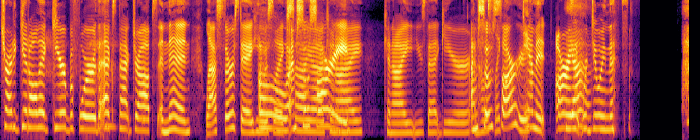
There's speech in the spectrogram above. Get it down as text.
try to get all that gear before the mm-hmm. X pack drops." And then last Thursday, he was Oh, like, I'm so sorry. Can I, can I use that gear?" I'm so like, sorry. Damn it! All right, Yeah. we're doing this.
